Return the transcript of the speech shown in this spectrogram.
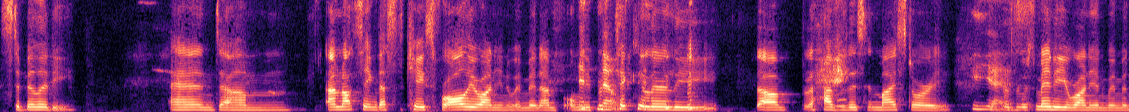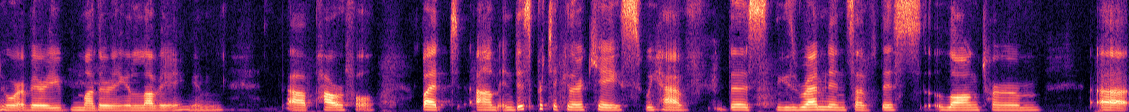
stability. And um, I'm not saying that's the case for all Iranian women. I'm only particularly um, have this in my story yes. because there's many Iranian women who are very mothering and loving and uh, powerful. But um, in this particular case, we have this these remnants of this long-term uh,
